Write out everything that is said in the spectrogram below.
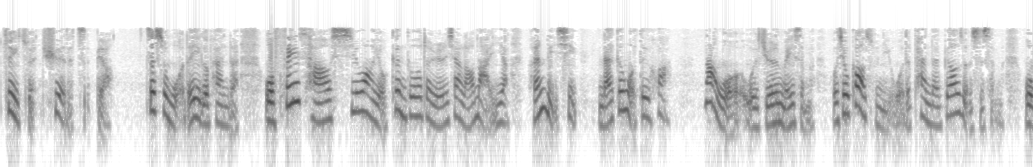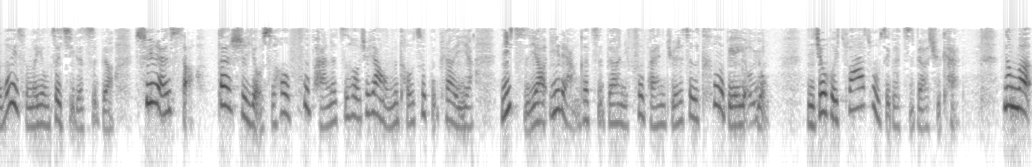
最准确的指标。这是我的一个判断，我非常希望有更多的人像老马一样很理性来跟我对话。那我我觉得没什么，我就告诉你我的判断标准是什么，我为什么用这几个指标。虽然少，但是有时候复盘了之后，就像我们投资股票一样，你只要一两个指标，你复盘你觉得这个特别有用，你就会抓住这个指标去看。那么。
